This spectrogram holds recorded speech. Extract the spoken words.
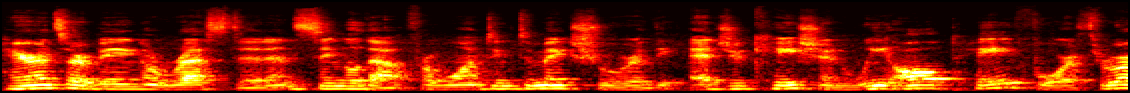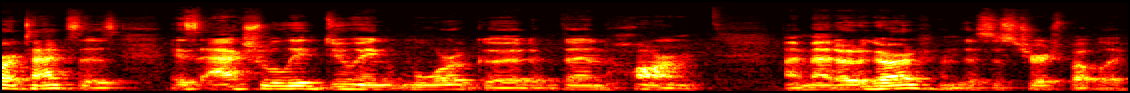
parents are being arrested and singled out for wanting to make sure the education we all pay for through our taxes is actually doing more good than harm? I'm Matt Odegaard, and this is Church Public.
